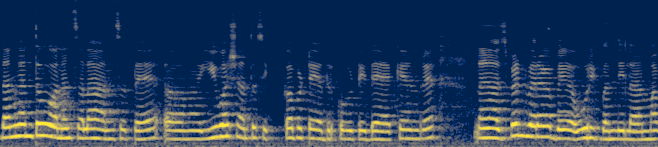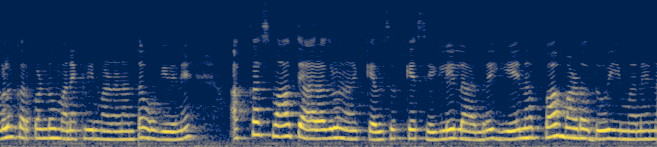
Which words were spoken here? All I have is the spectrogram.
ನನಗಂತೂ ಒಂದೊಂದು ಸಲ ಅನಿಸುತ್ತೆ ಈ ವರ್ಷ ಅಂತೂ ಸಿಕ್ಕಾಪಟ್ಟೆ ಹೆದರ್ಕೊಬಿಟ್ಟಿದ್ದೆ. ಯಾಕೆ ಅಂದರೆ ನನ್ನ ಹಸ್ಬೆಂಡ್ ಬೇರೆ ಬೇ ಊರಿಗೆ ಬಂದಿಲ್ಲ. ಮಗಳನ್ನ ಕರ್ಕೊಂಡು ಮನೆ ಕ್ಲೀನ್ ಮಾಡೋಣ ಅಂತ ಹೋಗಿದ್ದೀನಿ. ಅಕಸ್ಮಾತ್ ಯಾರಾದರೂ ನನಗೆ ಕೆಲಸಕ್ಕೆ ಸಿಗಲಿಲ್ಲ ಅಂದರೆ ಏನಪ್ಪ ಮಾಡೋದು ಈ ಮನೇನ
